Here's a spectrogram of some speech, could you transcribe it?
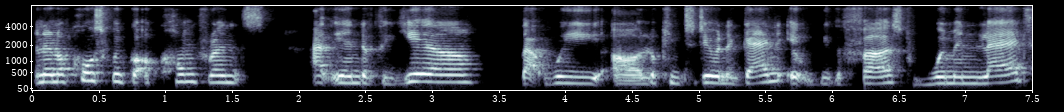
And then, of course, we've got a conference at the end of the year that we are looking to do. And again, it will be the first women led.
